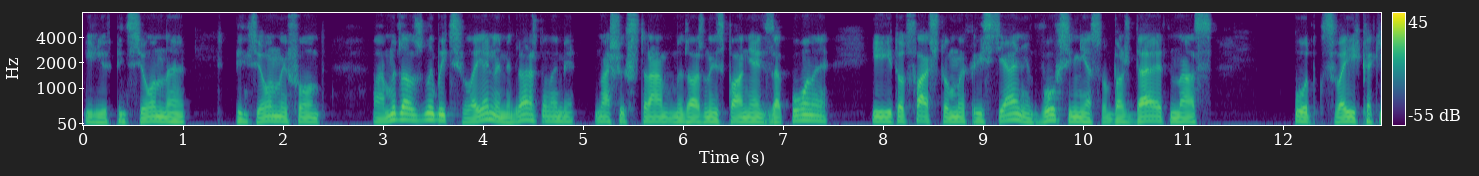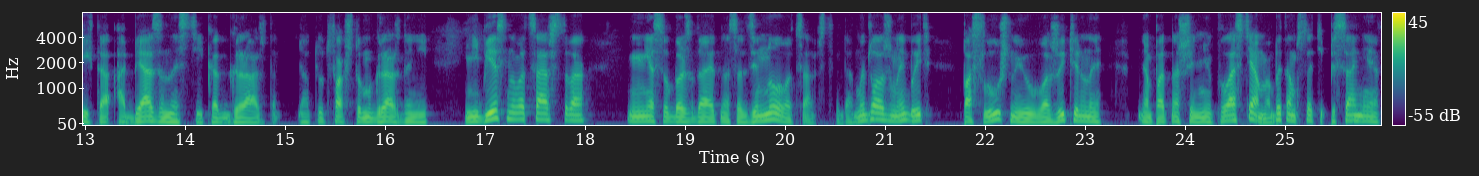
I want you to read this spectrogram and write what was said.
или в пенсионное, пенсионный фонд. А мы должны быть лояльными гражданами наших стран, мы должны исполнять законы, и тот факт, что мы христиане, вовсе не освобождает нас от своих каких-то обязанностей как граждан. А тот факт, что мы граждане Небесного Царства, не освобождает нас от земного царства. Да? Мы должны быть послушны и уважительны а, по отношению к властям. Об этом, кстати, Писание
